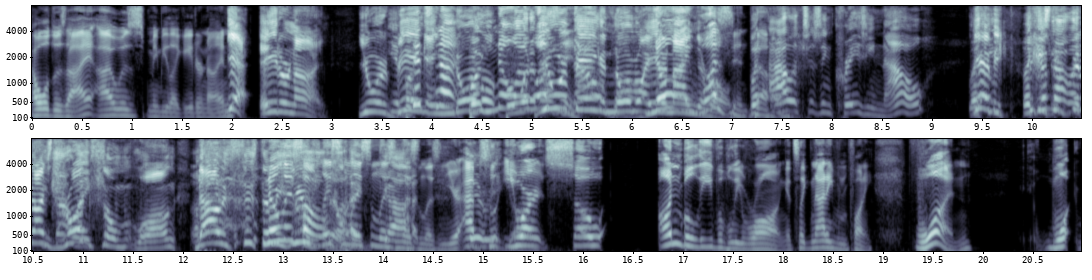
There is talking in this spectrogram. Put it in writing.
How old was I? I was maybe like eight or nine. Yeah, eight or nine. You were Yeah, but being That's a not- but normal. no, I you were wasn't. being a normal eight No, or I nine year old. wasn't. But though. Alex isn't crazy now. yeah, he- be- like, because he's not he's been like- on he's not drugs like- so long. Now his system No, is listen, used to listen, it. listen, listen, God. listen, listen. You're Here we absolutely, you go. are so unbelievably wrong. It's like not even funny. One, one,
